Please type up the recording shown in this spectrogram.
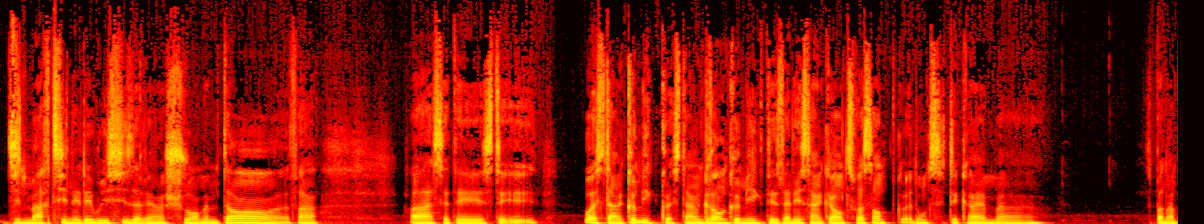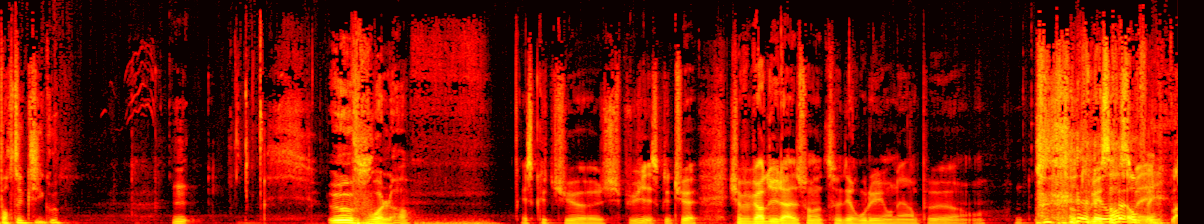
Dean Martin et Lewis, ils avaient un show en même temps. Enfin, ah, c'était, ouais, c'était un comique, quoi. C'était un grand comique des années 50, 60, quoi. Donc c'était quand même, euh, c'est pas n'importe qui, quoi. Euh, voilà. Est-ce que tu, euh, je sais plus, est-ce que tu, je suis un peu perdu là sur notre déroulé, on est un peu euh, dans tous les sens. Ouais, mais...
